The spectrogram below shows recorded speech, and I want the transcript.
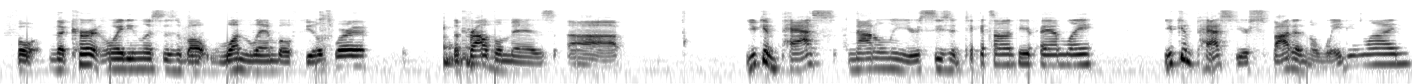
for the current waiting list is about one Lambeau Fields worth. The problem is, uh, you can pass not only your season tickets on to your family, you can pass your spot in the waiting line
